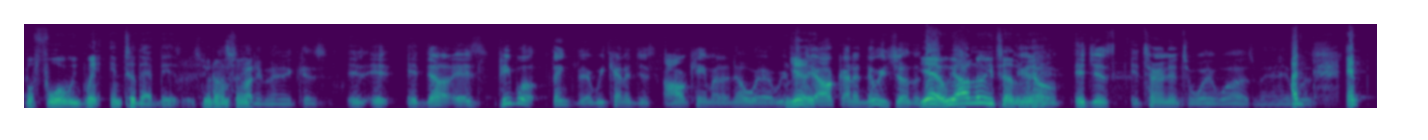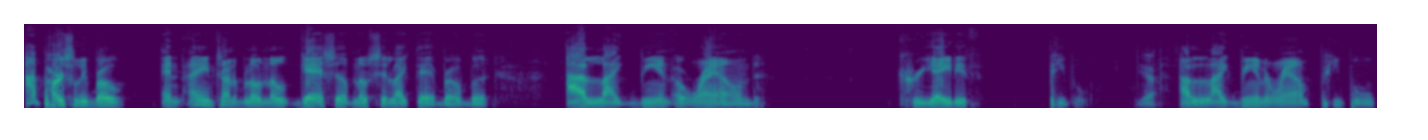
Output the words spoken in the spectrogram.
before we went into that business. You know That's what I'm saying? funny, man, because it it it does. It's people think that we kind of just all came out of nowhere. We Yeah. really all kind of knew each other. Yeah, we all knew each other. you man. know, it just it turned into what it was, man. It I, was and I personally, bro, and I ain't trying to blow no gas up, no shit like that, bro. But I like being around creative people. Yeah, I like being around people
